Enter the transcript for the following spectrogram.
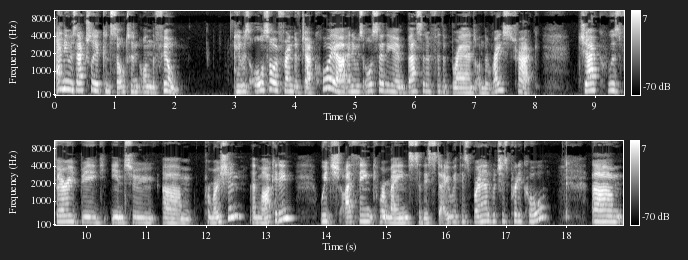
and he was actually a consultant on the film. He was also a friend of Jack Heuer and he was also the ambassador for the brand on the racetrack. Jack was very big into um, promotion and marketing, which I think remains to this day with this brand, which is pretty cool. Um,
